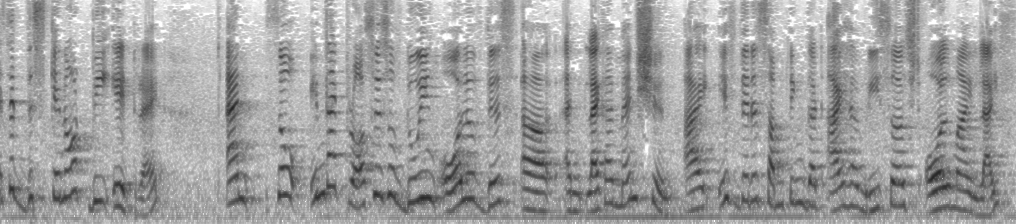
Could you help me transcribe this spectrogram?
I said, this cannot be it, right? And so, in that process of doing all of this, uh, and like I mentioned, I if there is something that I have researched all my life,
